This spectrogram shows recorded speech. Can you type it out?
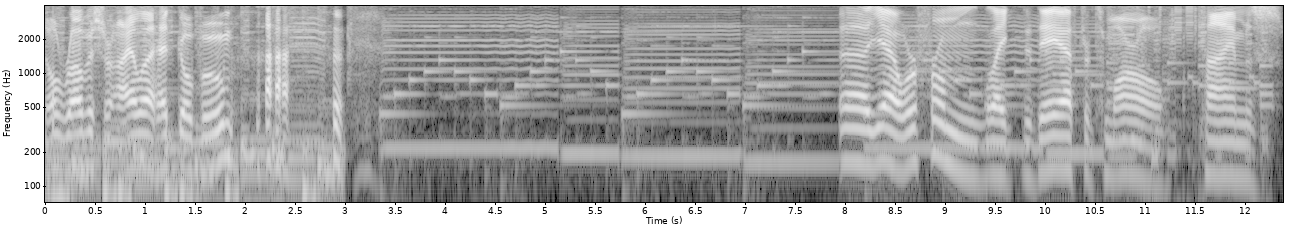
No rubbish or Ayla head go boom. uh, yeah, we're from like the day after tomorrow times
